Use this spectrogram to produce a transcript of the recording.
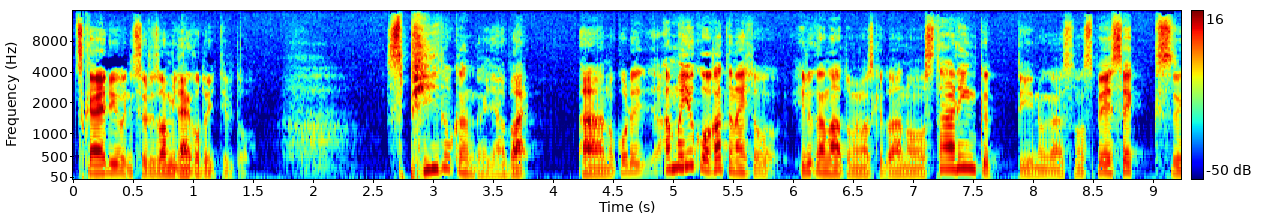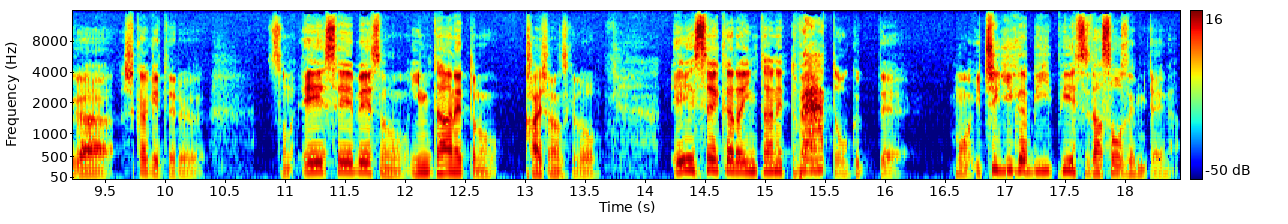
使えるようにするぞ、みたいなこと言ってると。スピード感がやばい。あの、これ、あんまよくわかってない人いるかなと思いますけど、あの、スターリンクっていうのが、そのスペース X が仕掛けてる、その衛星ベースのインターネットの会社なんですけど、衛星からインターネットバーって送って、もう1ギガ BPS 出そうぜみたいな。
